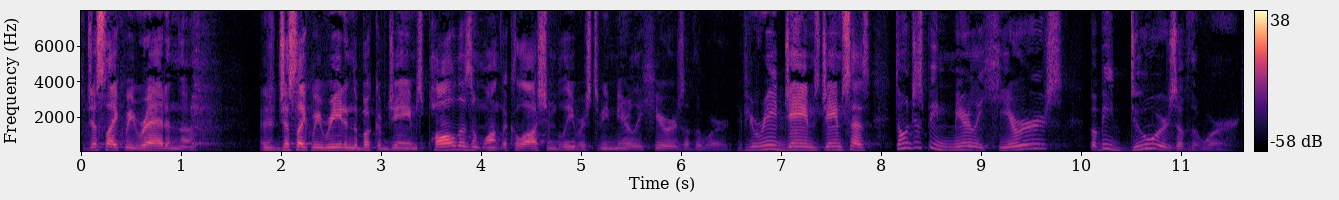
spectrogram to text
So, just like we read in the just like we read in the book of James, Paul doesn't want the Colossian believers to be merely hearers of the word. If you read James, James says, don't just be merely hearers, but be doers of the word.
